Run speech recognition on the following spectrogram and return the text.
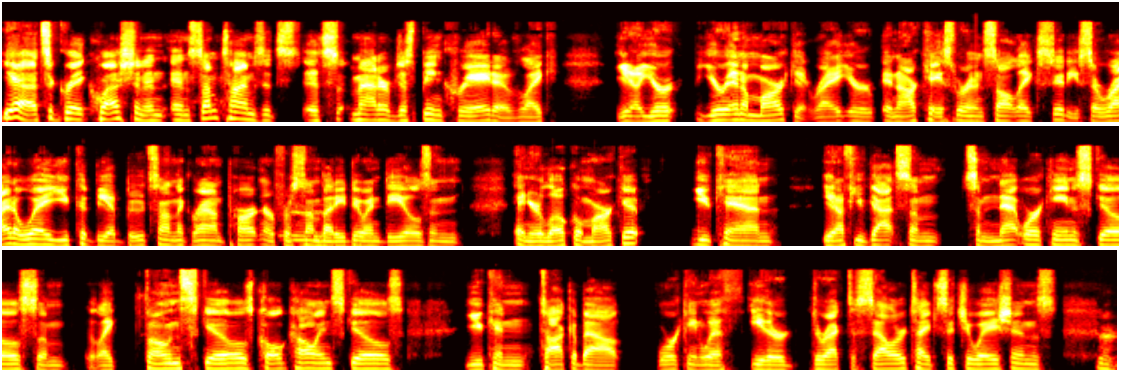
Yeah, it's a great question. And and sometimes it's it's a matter of just being creative. Like, you know, you're you're in a market, right? You're in our case, we're in Salt Lake City. So right away you could be a boots on the ground partner for mm-hmm. somebody doing deals in in your local market. You can, you know, if you've got some some networking skills, some like phone skills, cold calling skills, you can talk about working with either direct to seller type situations hmm.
